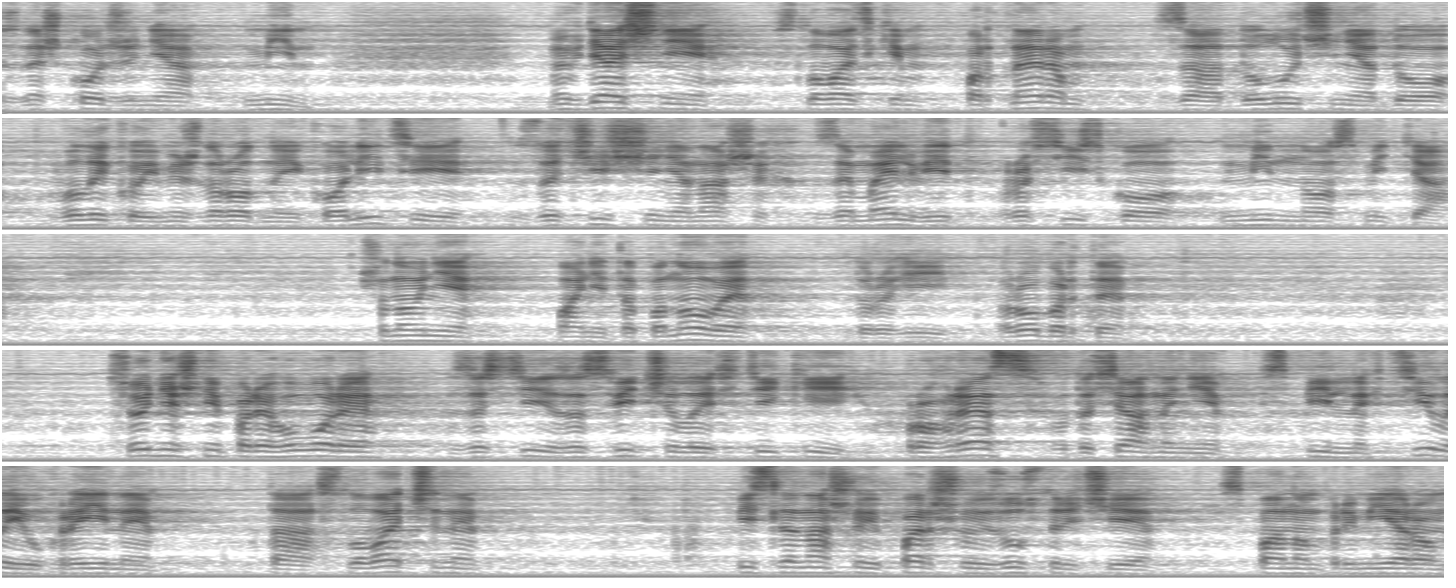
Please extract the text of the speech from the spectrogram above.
знешкодження мін. Ми вдячні словацьким партнерам за долучення до великої міжнародної коаліції з очищення наших земель від російського мінного сміття. Шановні пані та панове, дорогий Роберте, сьогоднішні переговори засвідчили стійкий прогрес в досягненні спільних цілей України та Словаччини. Після нашої першої зустрічі з паном прем'єром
